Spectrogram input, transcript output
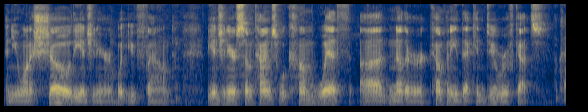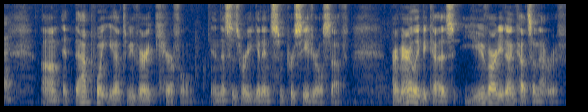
and you want to show the engineer what you've found. The engineer sometimes will come with uh, another company that can do roof cuts. Okay. Um, at that point, you have to be very careful. And this is where you get into some procedural stuff, primarily because you've already done cuts on that roof.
